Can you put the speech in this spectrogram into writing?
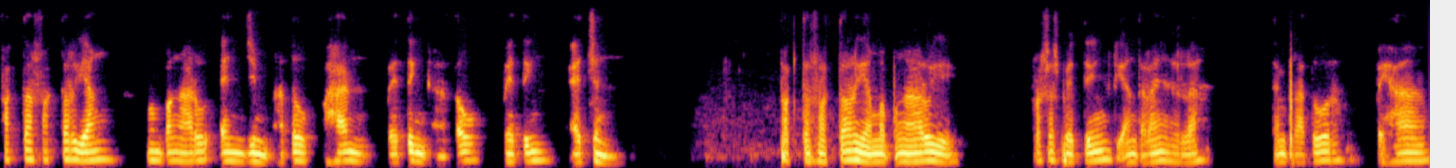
faktor-faktor yang mempengaruhi enzim atau bahan betting atau betting agent. Faktor-faktor yang mempengaruhi proses betting di antaranya adalah temperatur, pH,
